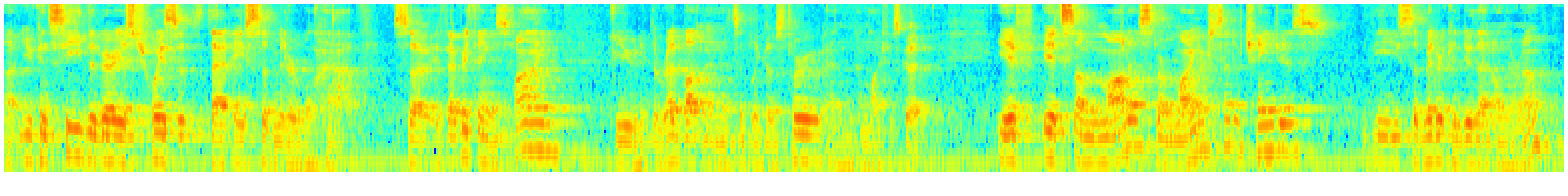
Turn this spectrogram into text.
Uh, you can see the various choices that a submitter will have. So if everything is fine, you hit the red button and it simply goes through and, and life is good. If it's a modest or minor set of changes, the submitter can do that on their own.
